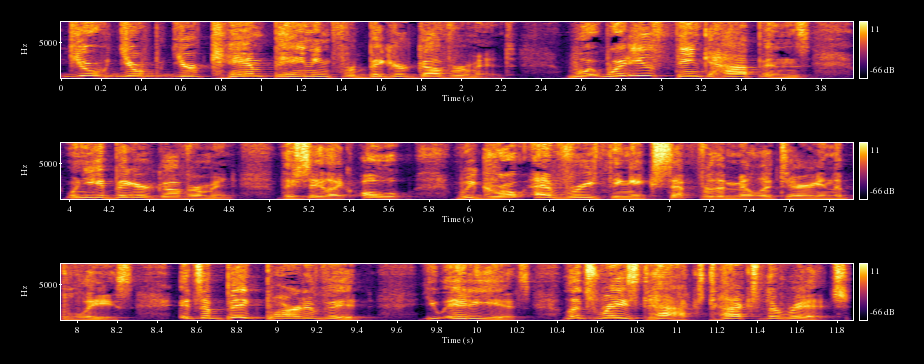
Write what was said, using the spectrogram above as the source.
You're you're you're campaigning for bigger government. What, what do you think happens when you get bigger government? They say like, oh, we grow everything except for the military and the police. It's a big part of it. You idiots. Let's raise tax, tax the rich.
